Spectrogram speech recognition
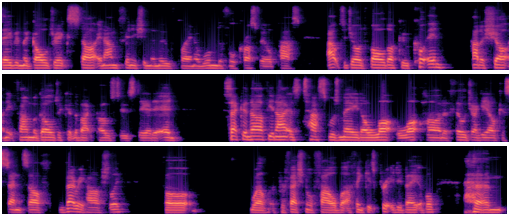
David McGoldrick starting and finishing the move, playing a wonderful crossfield pass out to George Baldock, who cut in, had a shot, and it found McGoldrick at the back post, who steered it in. Second half, United's task was made a lot, lot harder. Phil Jagielka sent off very harshly for, well, a professional foul, but I think it's pretty debatable. Um,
